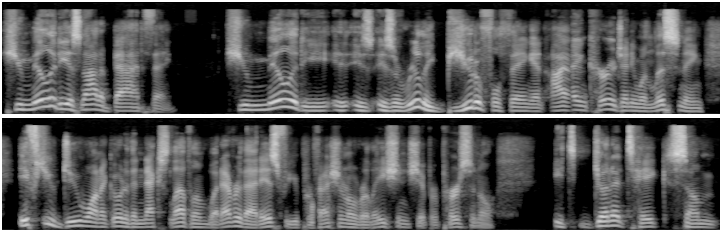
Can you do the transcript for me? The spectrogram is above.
humility is not a bad thing humility is, is a really beautiful thing and i encourage anyone listening if you do want to go to the next level and whatever that is for your professional relationship or personal it's going to take some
